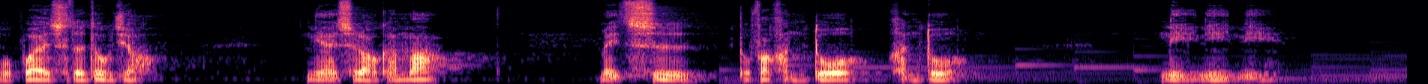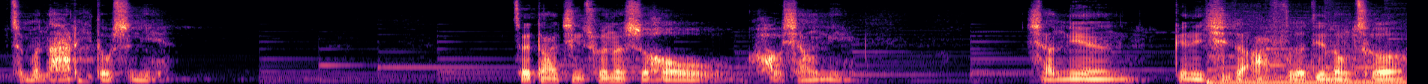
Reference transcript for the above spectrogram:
我不爱吃的豆角，你爱吃老干妈，每次都放很多很多，你你你，怎么哪里都是你？在大庆村的时候，好想你，想念跟你骑着阿福的电动车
